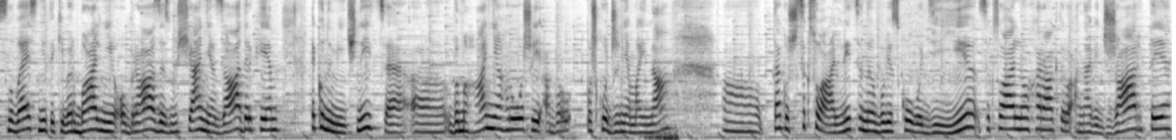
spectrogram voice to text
словесні такі вербальні образи, знущання, задирки. Економічний це е, вимагання грошей або пошкодження майна. Також сексуальний це не обов'язково дії сексуального характеру, а навіть жарти, е,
